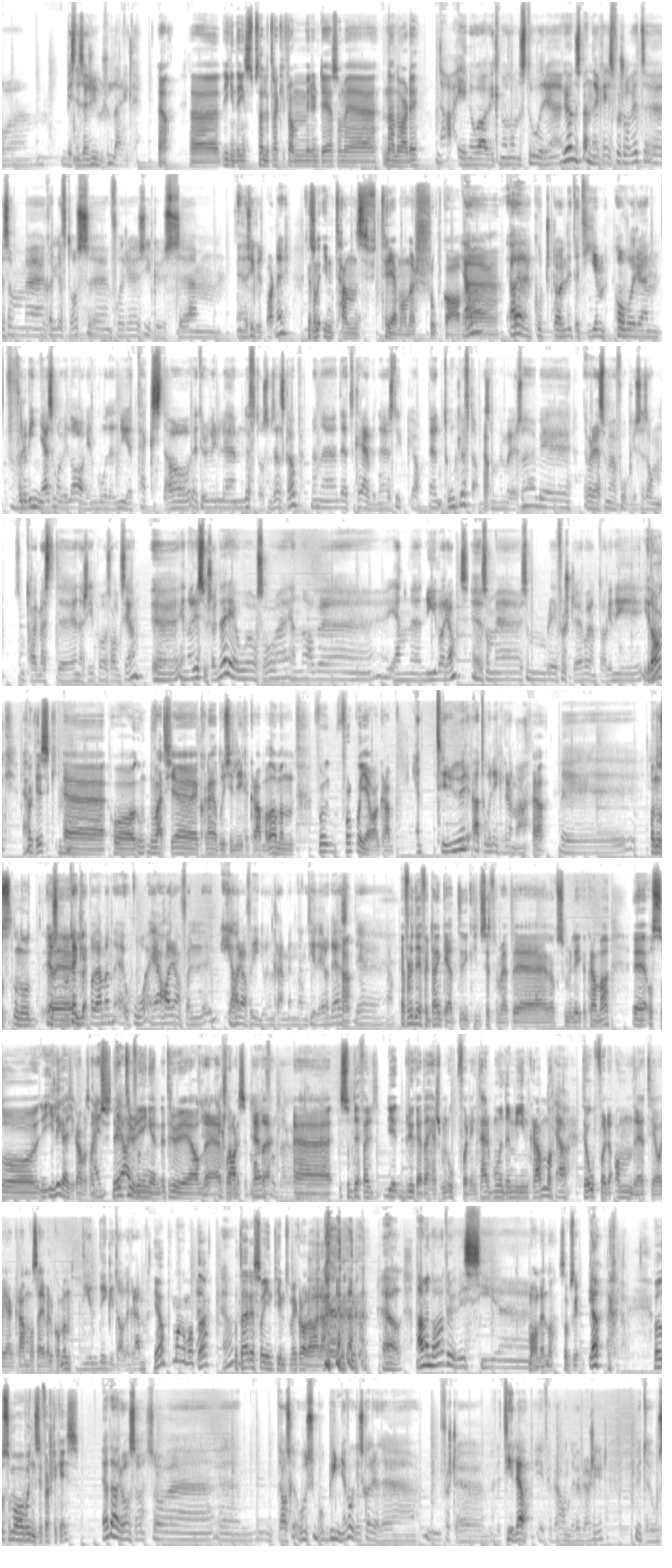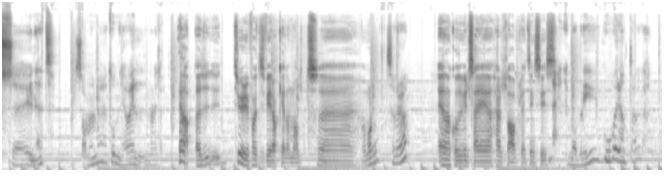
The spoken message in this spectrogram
business as usual der, egentlig. Ja. Uh, ingenting særlig å trekke fram rundt det som er nevneverdig. Nei, nå har vi ikke noen sånne store Vi har en spennende case for så vidt, eh, som eh, kan løfte oss eh, for eh, sykehus, eh, sykehuspartner. En sånn intens tremannersoppgave? Ja, ja, det er et kort og lite team. Og hvor, for å vinne så må vi lage en god del nye tekster. og Jeg tror det vil løfte oss som selskap, men det er et krevende stykke. Ja, det er en tungt løft da, Ja. som vi må gjøre. Så det, blir, det var det som er fokuset, sånn, som tar mest energi på salgssida. En av ressursene der er jo også en av en ny variant, eh, som, er, som blir første variantdagen i, I dag, dag faktisk. Eh, og nå vet jeg ikke kan jeg at du ikke liker klemmer, da, men folk, folk må gi en klem. Jeg tror at hun liker klemmer. Ja. Uh, Og nå, nå Nå er nå tenker jeg på det, men eh, hun, jeg har iallfall Jeg gitt henne en klem en gang tidligere, og det, Ja. det ja. Ja, for det er derfor jeg tenker at jeg kunne sett for meg at det er noen som liker klemmer. Eh, og så Jeg liker ikke klemmer, sant? Nei, det, det tror jeg ingen Det tror jeg alle får med seg, på en måte. Eh, så derfor bruker jeg dette her som en oppfordring til her, det er min klem, da. ja. Til å oppfordre andre til å gi en klem og si velkommen. Din digitale klem. Ja, på mange måter. Ja. At det er så intimt som vi klarer å være. Ja. Nei, men da tror jeg vi sier uh... Malin, da, som skriver. Ja. Og som har vunnet sin første case. ja, det har hun også. Så uh, skal, hun, hun begynner faktisk allerede første, eller tidlig, ja, i februar, 2. februar sikkert, ute hos uh, Unet. Sammen med Tonje og Ellen. Ja, jeg tror faktisk vi rakk gjennom alt. Uh, morgenen. Så bra. er det noe du vil si helt avslutningsvis? Nei, det må bli god variantdag, da.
